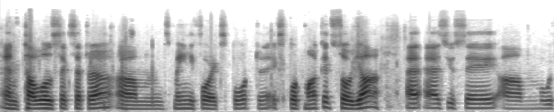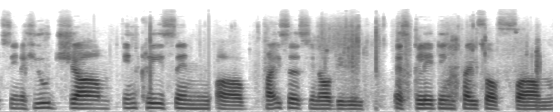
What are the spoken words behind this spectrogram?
and towels, etc. Um, it's mainly for export export markets. So yeah, as you say, um, we've seen a huge um, increase in uh, prices. You know the escalating price of um,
